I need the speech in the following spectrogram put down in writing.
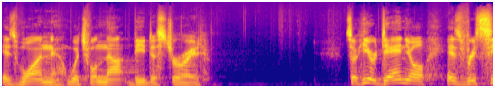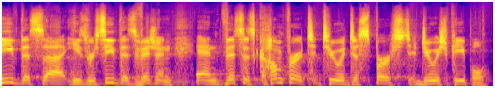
is one which will not be destroyed. So here, Daniel is received this, uh, he's received this vision, and this is comfort to a dispersed Jewish people.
